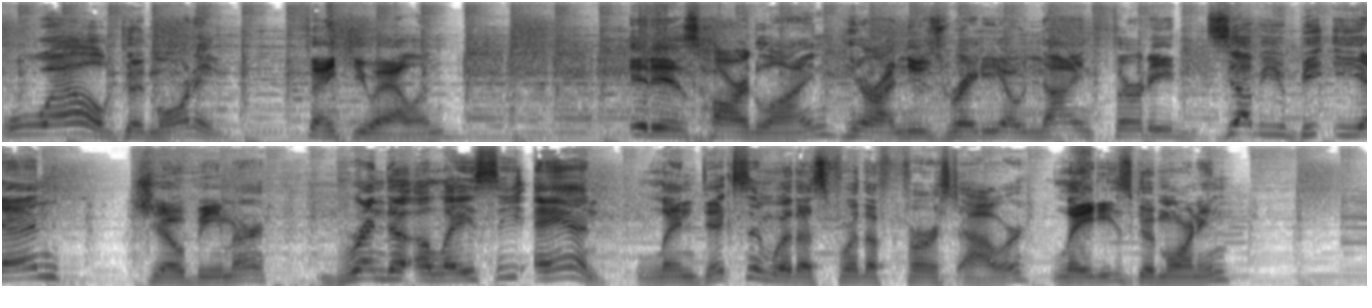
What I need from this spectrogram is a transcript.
Well, good morning. Thank you, Alan. It is Hardline here on News Radio 930 WBEN. Joe Beamer, Brenda Alesii, and Lynn Dixon with us for the first hour. Ladies, good morning.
